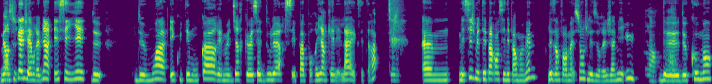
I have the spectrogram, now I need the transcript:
Mais en tout cas, j'aimerais bien essayer de, de moi écouter mon corps et me dire que cette douleur, c'est pas pour rien qu'elle est là, etc. mais si je m'étais pas renseignée par moi-même, les informations, je les aurais jamais eues. De, de comment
